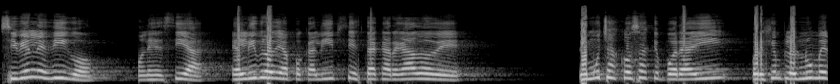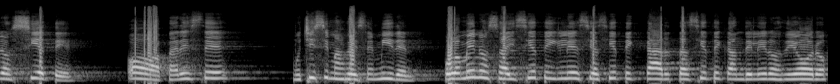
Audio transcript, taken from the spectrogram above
si bien les digo, como les decía, el libro de Apocalipsis está cargado de, de muchas cosas que por ahí, por ejemplo, el número 7, oh, aparece muchísimas veces, miren, por lo menos hay siete iglesias, siete cartas, siete candeleros de oro,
